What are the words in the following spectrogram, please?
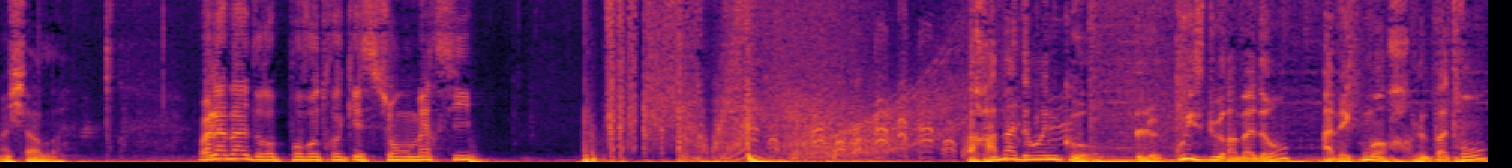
Masha'Allah. Voilà, Badr, pour votre question. Merci. Ramadan Co, le quiz du Ramadan avec Mort, le patron,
